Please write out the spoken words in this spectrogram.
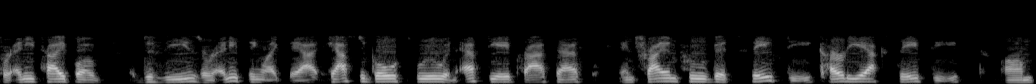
for any type of disease or anything like that, has to go through an FDA process and try and prove its safety, cardiac safety, um,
